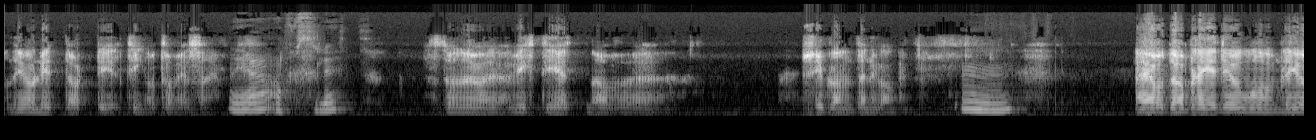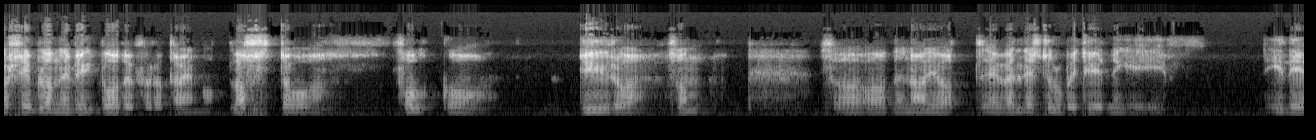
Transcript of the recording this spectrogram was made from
Og det er jo litt artig ting å ta med seg. Ja, absolutt. Så det var viktigheten av uh, Skiblandet denne gangen. Mm. Nei, og Da ble, det jo, ble jo Skiblandet bygd både for å ta imot last og folk og dyr og sånn. Så og den har jo hatt eh, veldig stor betydning i, i de,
